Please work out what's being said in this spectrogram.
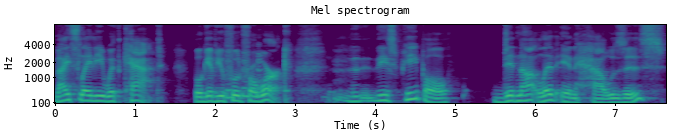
nice lady with cat will give you food for work. These people did not live in houses.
